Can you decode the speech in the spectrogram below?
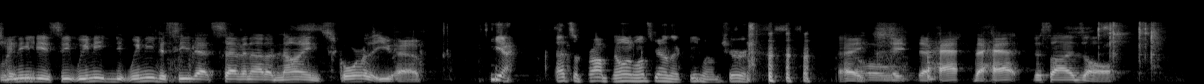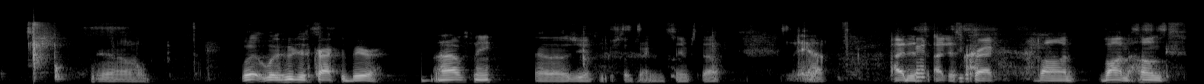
We need to see. We need. We need to see that seven out of nine score that you have. Yeah, that's a problem. No one wants me on their team. I'm sure. Hey, Oh. hey, the hat. The hat decides all. No. What, what, who just cracked the beer? that was me. Oh, that was you. You're still drinking the same stuff. Yeah. I just I just cracked Von Von Hunk's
